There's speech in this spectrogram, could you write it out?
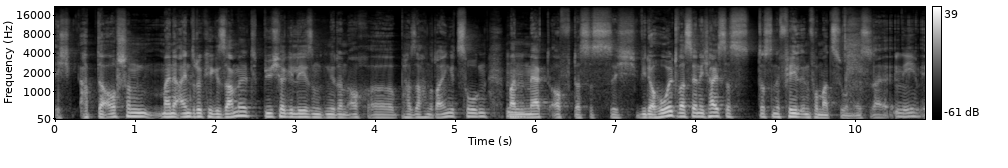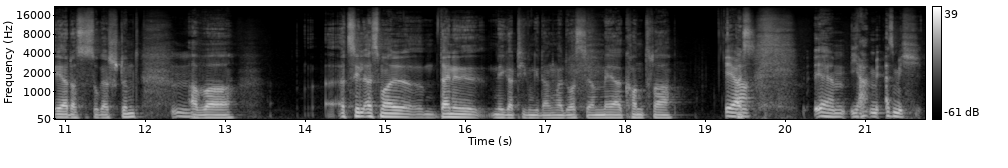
ich habe da auch schon meine Eindrücke gesammelt, Bücher gelesen und mir dann auch äh, ein paar Sachen reingezogen. Man Mhm. merkt oft, dass es sich wiederholt, was ja nicht heißt, dass das eine Fehlinformation ist. Nee. Mhm. Eher, dass es sogar stimmt. Aber äh, erzähl erstmal äh, deine negativen Gedanken, weil du hast ja mehr Kontra. Ja, ähm, ja, also mich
